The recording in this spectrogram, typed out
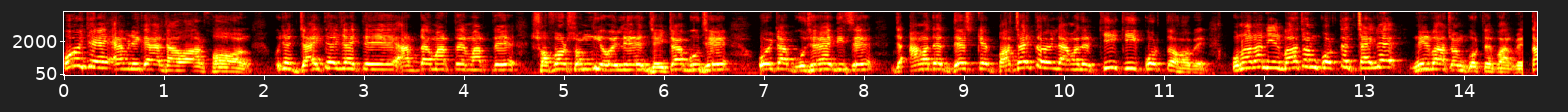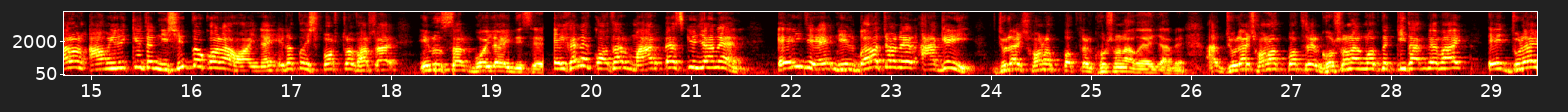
ওই যে আমেরিকা যাওয়ার ফল, ওই যে যাইতে যাইতে, আড্ডা মারতে মারতে সফর সঙ্গী হইলে যেটা বুঝে, ওইটা বুঝাই দিছে যে আমাদের দেশকে বাঁচাইতে হইলে আমাদের কি কি করতে হবে। ওনারা নির্বাচন করতে চাইলে নির্বাচন করতে পারবে। কারণ আওয়ামী যে নিষিদ্ধ করা হয় নাই, এটা তো স্পষ্ট ভাষায় ইনুস স্যার বইলাই দিছে। এখানে কথার মার কি জানেন? এই যে নির্বাচনের আগেই জুলাই সনদপত্রের ঘোষণা হয়ে যাবে। আর জুলাই সনদপত্রের ঘোষণার মধ্যে কি থাকবে ভাই? এই জুলাই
